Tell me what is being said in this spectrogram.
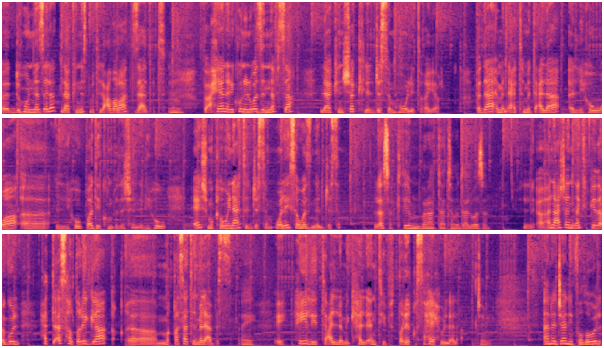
الدهون نزلت لكن نسبة العضلات زادت. م. فأحيانا يكون الوزن نفسه لكن شكل الجسم هو اللي تغير. فدائما أعتمد على اللي هو آه اللي هو body composition اللي هو إيش مكونات الجسم وليس وزن الجسم. للأسف كثير من البنات تعتمد على الوزن. أنا عشان كذا أقول حتى أسهل طريقة آه مقاسات الملابس. اي اي هي اللي تعلمك هل انت في الطريق الصحيح ولا لا. جميل. أنا جاني فضول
